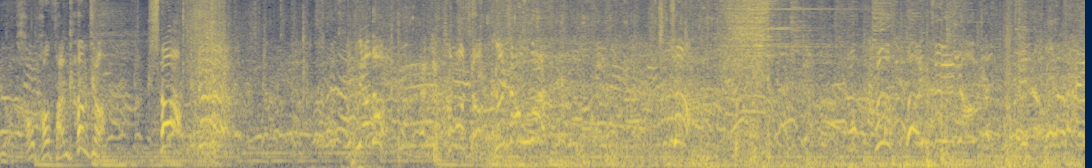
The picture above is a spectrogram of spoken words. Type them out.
如有逃跑反抗者，杀！是。不要动，给他报手，格杀勿论。杀！别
